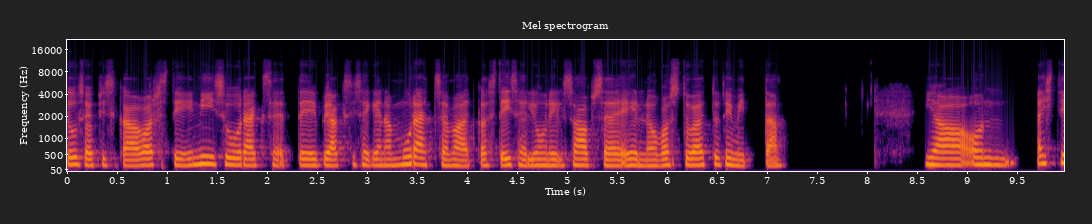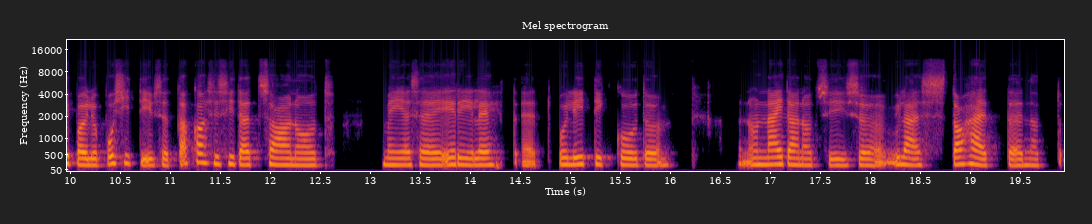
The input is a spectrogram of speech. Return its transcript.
tõuseb siis ka varsti nii suureks, et ei peaks isegi enam muretsema, et kas teisel juunil saab see eelnõu vastu võetud või mitte ja on hästi palju positiivset tagasisidet saanud meie see erileht, et poliitikud on näidanud siis üles tahet, et nad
